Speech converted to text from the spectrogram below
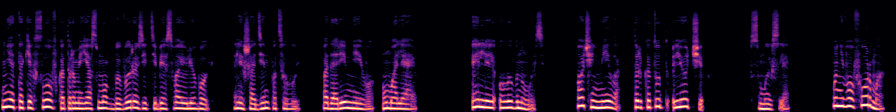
Нет таких слов, которыми я смог бы выразить тебе свою любовь. Лишь один поцелуй. Подари мне его, умоляю». Элли улыбнулась. «Очень мило, только тут летчик. «В смысле?» «У него форма»,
